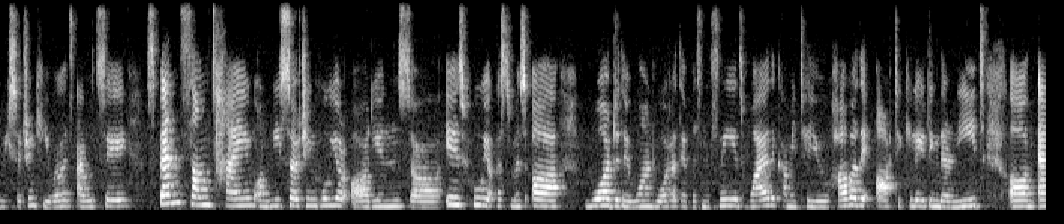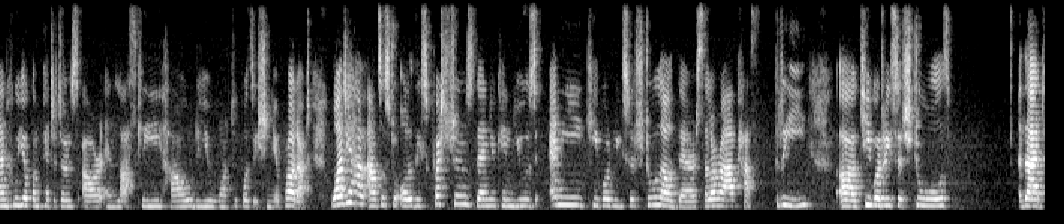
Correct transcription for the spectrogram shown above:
researching keywords, I would say spend some time on researching who your audience uh, is, who your customers are, what do they want, what are their business needs, why are they coming to you, how are they articulating their needs, um, and who your competitors are, and lastly, how do you want to position your product. Once you have answers to all of these questions, then you can use any keyword research tool out there. SellerApp has three uh, keyword research tools that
